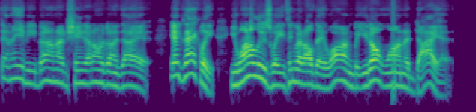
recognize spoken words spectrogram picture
That maybe, but I'm not change. I don't want to go on a diet. Yeah, exactly. You want to lose weight. You think about it all day long, but you don't want to diet.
